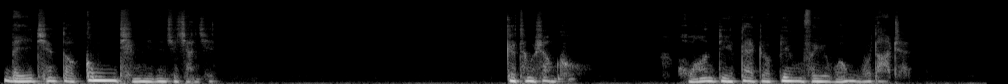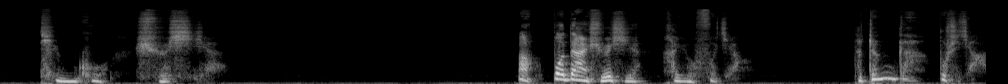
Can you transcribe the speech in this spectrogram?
每天到宫廷里面去讲经，给他们上课，皇帝带着嫔妃文武大臣。听课学习呀，啊，不但学习，还有副讲，他真干，不是假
